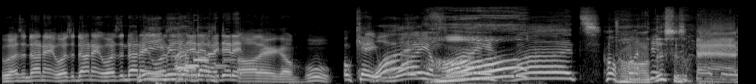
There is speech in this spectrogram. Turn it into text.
Who hasn't done it? Who hasn't done it? Who hasn't done it? Me, Who hasn't me, done I did it, I did it. Oh, there you go. Ooh. Okay, What? why am Huh? I? What? Oh, this is ass.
